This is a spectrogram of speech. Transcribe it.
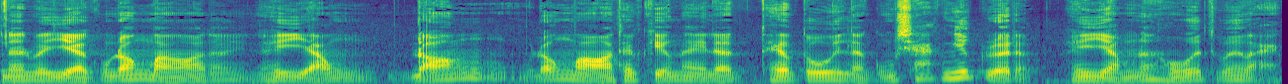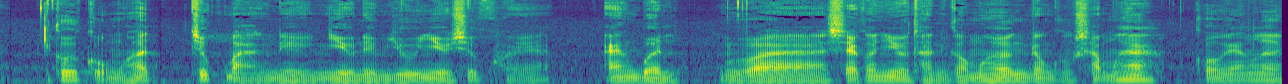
Nên bây giờ cũng đón mò thôi. Hy vọng đón đón mò theo kiểu này là theo tôi là cũng sát nhất rồi đó. Hy vọng nó hữu ích với bạn. Cuối cùng hết chúc bạn nhiều nhiều niềm vui nhiều sức khỏe an bình và sẽ có nhiều thành công hơn trong cuộc sống ha. Cố gắng lên.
